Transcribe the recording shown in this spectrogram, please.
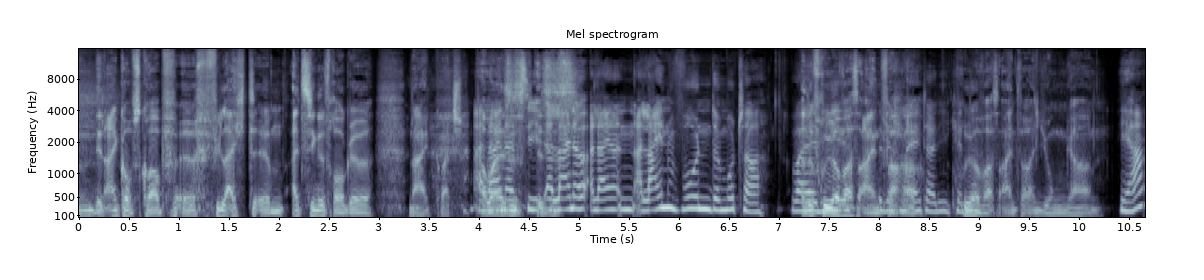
den Einkaufskorb äh, vielleicht ähm, als Singlefrau ge. Nein, Quatsch. Alleine, allein, alleinwohnende Mutter. Weil also früher war es ja einfacher. Älter, früher war es einfach in jungen Jahren, Ja?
